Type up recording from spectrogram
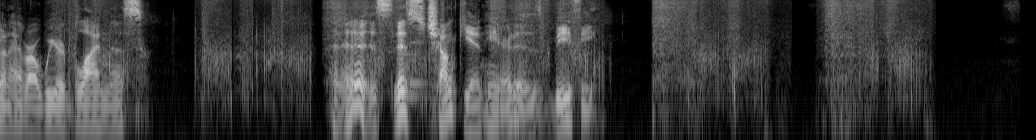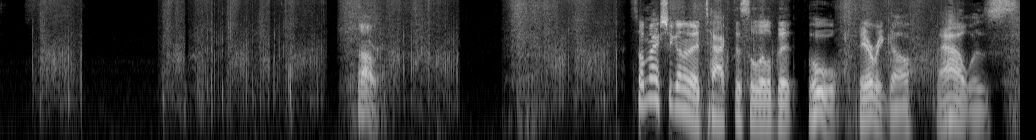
Going to have our weird blindness. And it is this chunky in here. It is beefy. All right. So I'm actually going to attack this a little bit. Ooh, there we go. That was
